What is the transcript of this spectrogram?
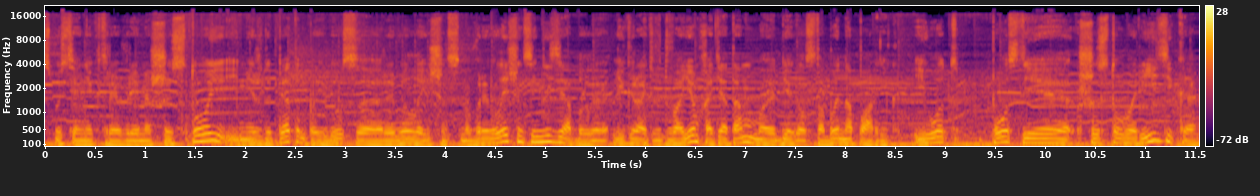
спустя некоторое время шестой, и между пятым появился Revelations. Но в Revelations нельзя было играть вдвоем, хотя там э, бегал с тобой напарник. И вот после шестого резика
